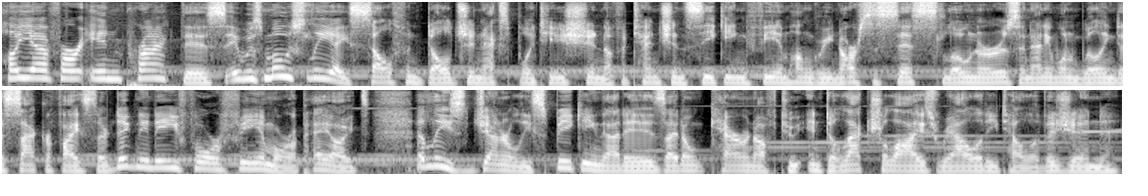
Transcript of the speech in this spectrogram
However, in practice, it was mostly a self-indulgent exploitation of attention-seeking, fame-hungry narcissists, loners, and anyone willing to sacrifice their dignity for fame or a payout. At least generally speaking, that is, I don't care enough to intellectualize reality television.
